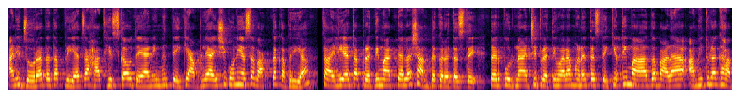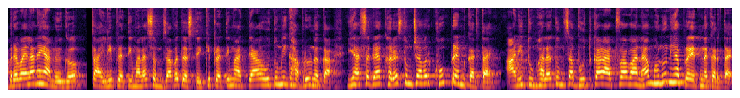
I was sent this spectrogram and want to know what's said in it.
आणि जोरात आता प्रियाचा हात हिसकावते आणि म्हणते की आपल्या आईशी कोणी असं वागतं का प्रिया? सायली आता प्रतिमा त्याला शांत करत असते. तर पूर्ण आजी प्रतिमाला म्हणत असते की प्रतिमा अगं बाळा आम्ही तुला घाबरवायला नाही आलोय ग. सायली प्रतिमाला समजावत असते की प्रतिमा त्या हो तुम्ही घाबरू नका. ह्या सगळ्या खरंच तुमच्यावर खूप प्रेम करताय. आणि तुम्हाला तुमचा भूतकाळ आठवावा ना म्हणून ह्या प्रयत्न करताय.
